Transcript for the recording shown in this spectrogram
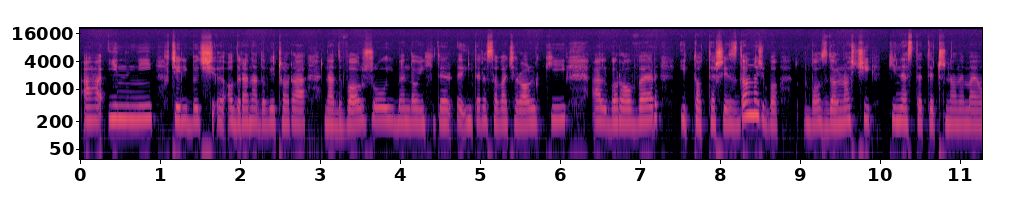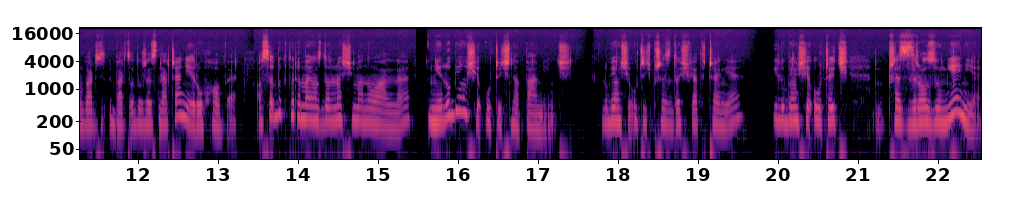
a inni chcieli być e, od rana do wieczora na dworzu i będą ich interesować rolki albo rower i to też jest zdolność, bo, bo zdolności kinestetyczne, one mają bardzo, bardzo duże znaczenie, ruchowe. Osoby, które mają zdolności manualne, nie lubią się uczyć na pamięć lubią się uczyć przez doświadczenie i lubią się uczyć przez zrozumienie.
